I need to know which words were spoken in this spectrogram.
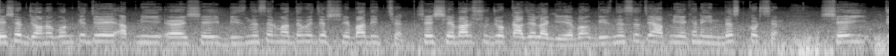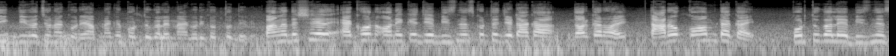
দেশের জনগণকে যে আপনি সেই বিজনেসের মাধ্যমে যে সেবা দিচ্ছেন, সেই সেবার সুযোগ কাজে লাগিয়ে এবং বিজনেসে যে আপনি এখানে ইনভেস্ট করছেন, সেই দিক বিবেচনা করে আপনাকে পর্তুগালের নাগরিকত্ব দেবে। বাংলাদেশে এখন অনেকে যে বিজনেস করতে যে টাকা দরকার হয়, তারও কম টাকায় পর্তুগালে বিজনেস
